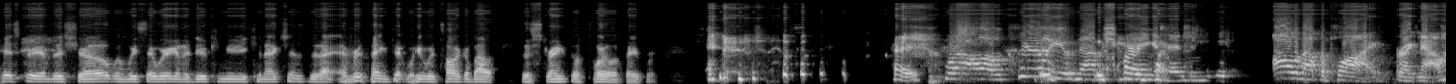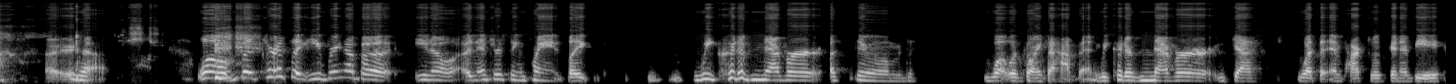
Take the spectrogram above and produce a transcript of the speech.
history of this show, when we said we were going to do community connections, did I ever think that we would talk about the strength of toilet paper. hey. Well, clearly you've not been paying attention. It's all about the ply right now. yeah. Well, but Teresa, you bring up a, you know, an interesting point. Like we could have never assumed what was going to happen. We could have never guessed what the impact was going to be.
